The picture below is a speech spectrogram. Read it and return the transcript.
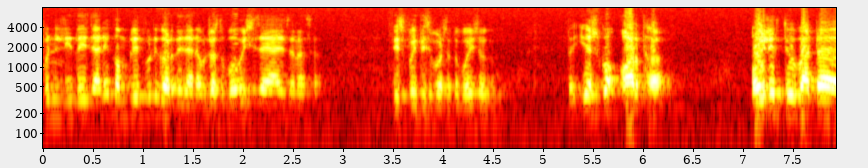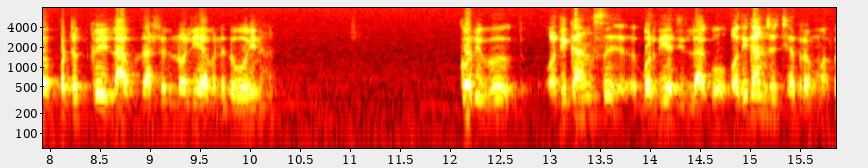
पनि लिँदै जाने कम्प्लिट पनि गर्दै जाने। अब जस्तो बाबु सिँचाइ आयोजना छ तिस पैँतिस वर्ष त भइसक्यो। त यसको अर्थ अहिले त्योबाट पटक्कै लाभ राष्ट्रले नलिया भन्ने त होइन। करिब अधिकांश बर्दिया जिल्लाको अधिकांश क्षेत्रमा त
